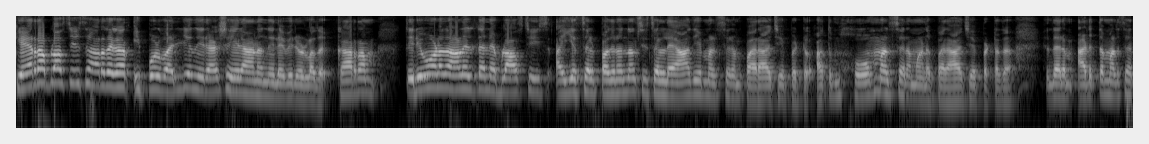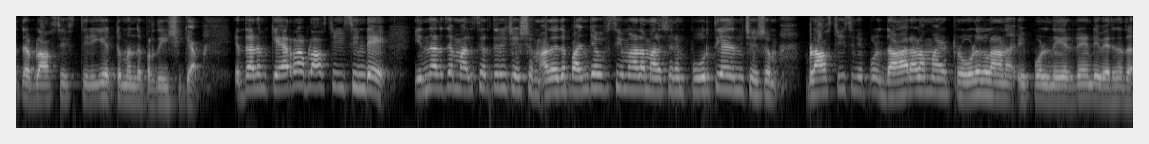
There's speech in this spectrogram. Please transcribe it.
കേരള ബ്ലാസ്റ്റേഴ്സ് ആരാധകർ ഇപ്പോൾ വലിയ നിരാശയിലാണ് നിലവിലുള്ളത്. കാരണം തിരുവോണ നാളിൽ തന്നെ ബ്ലാസ്റ്റേഴ്സ് ഐ എസ് എൽ പതിനൊന്നാം സീസണിലെ ആദ്യ മത്സരം പരാജയപ്പെട്ടു. അതും ഹോം മത്സരമാണ് പരാജയപ്പെട്ടത്. എന്തായാലും അടുത്ത മത്സരത്തിൽ ബ്ലാസ്റ്റേഴ്സ് തിരികെ എത്തുമെന്ന് പ്രതീക്ഷിക്കാം. എന്തായാലും കേരള ബ്ലാസ്റ്റേഴ്സിന്റെ ഇന്നലത്തെ മത്സരത്തിന് ശേഷം അതായത് പഞ്ചാബ് സിയുമായുള്ള മത്സരം പൂർത്തിയായതിനു ശേഷം ബ്ലാസ്റ്റേഴ്സിന് ഇപ്പോൾ ധാരാളമായ ട്രോളുകളാണ് ഇപ്പോൾ നേരിടേണ്ടി വരുന്നത്.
